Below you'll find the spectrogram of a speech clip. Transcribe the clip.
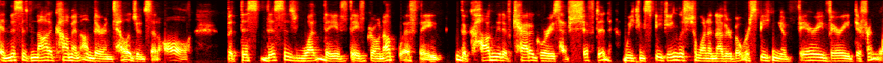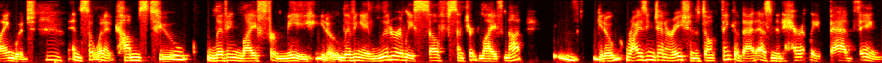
and this is not a comment on their intelligence at all, but this this is what they've they've grown up with. They the cognitive categories have shifted. We can speak English to one another, but we're speaking a very very different language. And so when it comes to living life for me, you know, living a literally self-centered life, not you know, rising generations don't think of that as an inherently bad thing,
